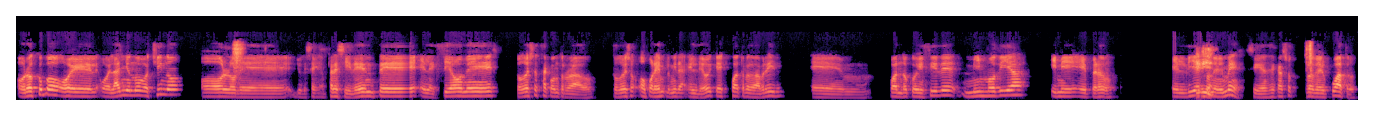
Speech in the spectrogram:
horóscopo o el, o el año nuevo chino o lo de, yo qué sé, presidente, elecciones, todo eso está controlado. Todo eso, o por ejemplo, mira, el de hoy que es 4 de abril, eh, cuando coincide mismo día y mi, eh, perdón, el día con el mes, si en este caso lo del 4.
